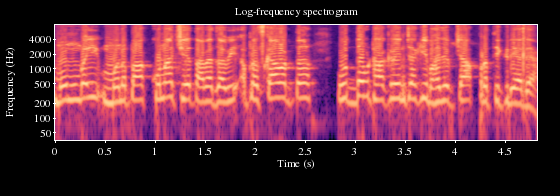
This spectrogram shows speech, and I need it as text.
मुंबई मनपा कोणाची ताब्यात जावी आपल्यास काय वाटतं? उद्धव ठाकरेंच्या की भाजपच्या प्रतिक्रिया द्या?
